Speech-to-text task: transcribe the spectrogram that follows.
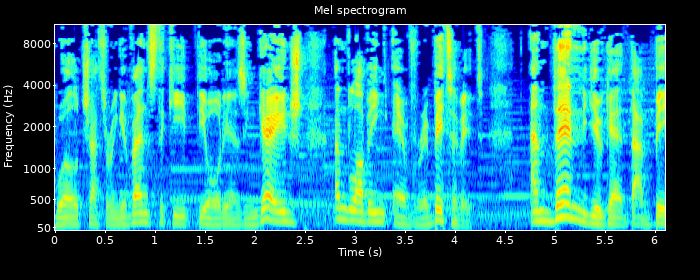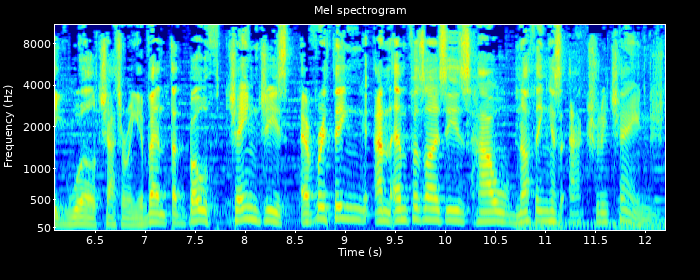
world shattering events to keep the audience engaged and loving every bit of it. And then you get that big world shattering event that both changes everything and emphasizes how nothing has actually changed.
